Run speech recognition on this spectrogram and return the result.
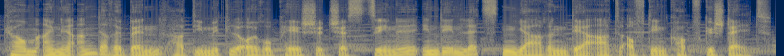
Kaum eine andere Band hat die mitteleuropäische Jazzszene in den letzten Jahren derart auf den Kopf gestellt.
